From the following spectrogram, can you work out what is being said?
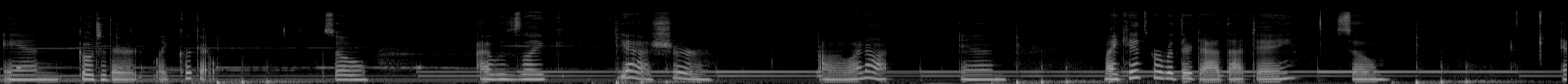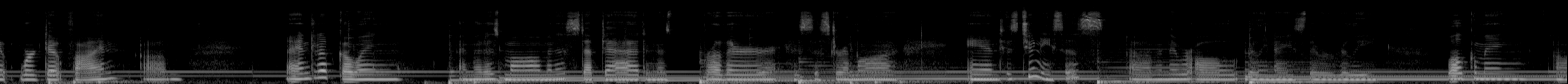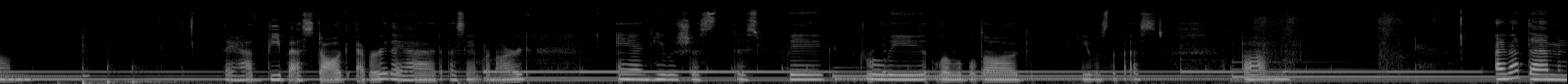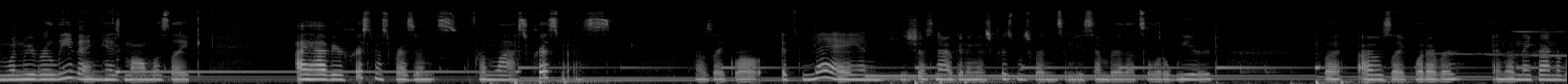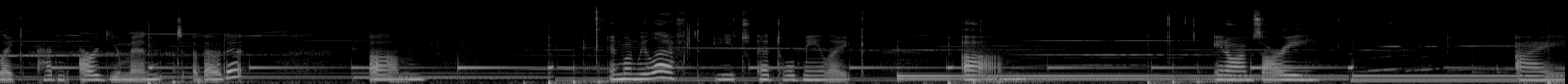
and go to their like cookout. So I was like, yeah, sure. Uh, why not? And my kids were with their dad that day, so it worked out fine. Um, I ended up going. I met his mom and his stepdad and his brother, his sister in law, and his two nieces. Um, and they were all really nice. They were really welcoming. Um, they had the best dog ever. They had a St. Bernard, and he was just this big, drooly, lovable dog. He was the best. Um, I met them, and when we were leaving, his mom was like, I have your Christmas presents from last Christmas. I was like, Well, it's May, and he's just now getting his Christmas presents in December. That's a little weird. But I was like, Whatever. And then they kind of like had an argument about it. Um, and when we left, he had told me, like, um, you know, I'm sorry I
